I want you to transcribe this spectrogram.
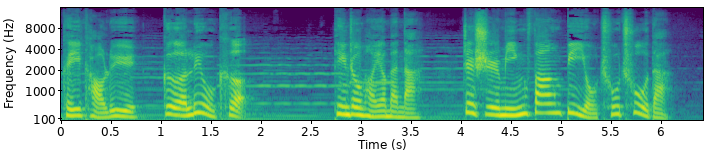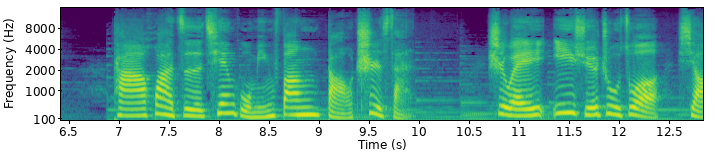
可以考虑各六克。听众朋友们呐。这是名方必有出处的，它化自千古名方导赤散，是为医学著作《小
